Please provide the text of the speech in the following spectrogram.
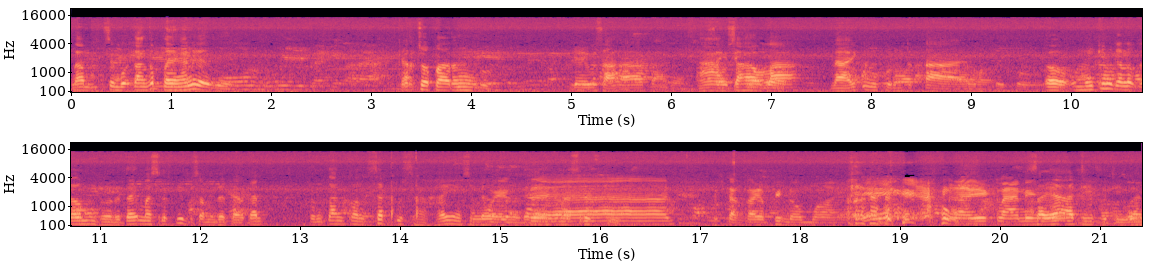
Nah, sing mbok tangkep bayangannya kayak piye? Kerja bareng itu. kayak usaha bareng Ah, Sing usaha dikelola, apa? lah iku kurang detail waktu itu Oh, mungkin kalau kalau menurut Mas Rifki bisa mendetailkan tentang konsep usaha yang sudah dilakukan Mas Rifki. Kayak binomo. Kayak iklan ini. Saya Adi Budiwan.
